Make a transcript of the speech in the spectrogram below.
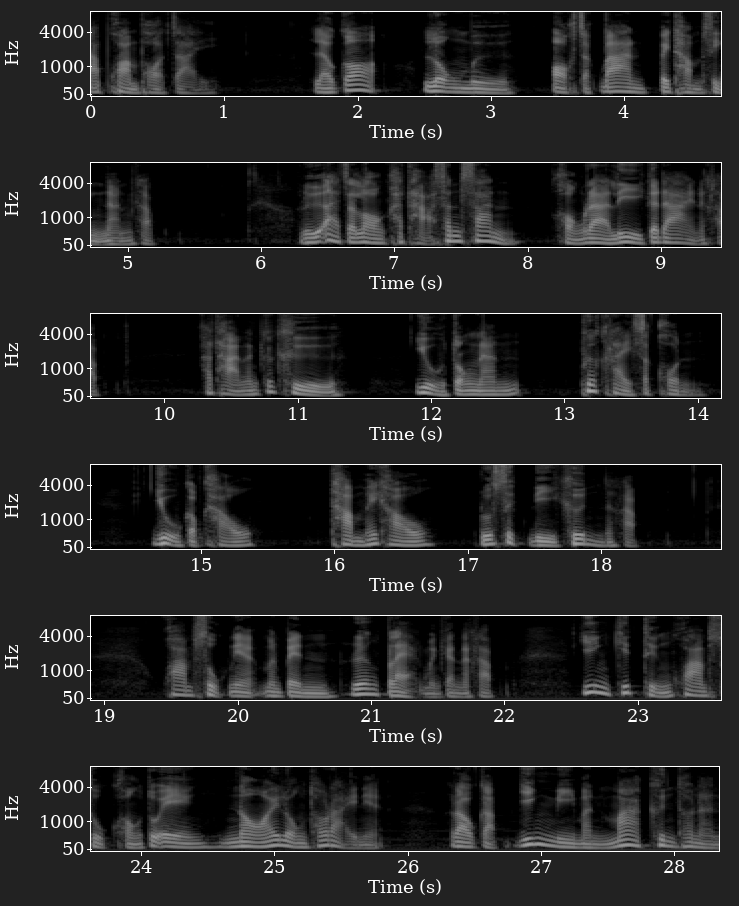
รับความพอใจ แล้วก็ลงมือออกจากบ้านไปทำสิ่งนั้นครับ หรืออาจจะลองคาถาสั้นๆของราลี่ก็ได้นะครับคาถานั้นก็คือ อยู่ตรงนั้นเพื่อใครสักคน อยู่กับเขาทำให้เขารู้สึกดีขึ้นนะครับ ความสุขเนี่ยมันเป็นเรื่องแปลกเหมือนกันนะครับ ยิ่งคิดถึงความสุขของตัวเองน้อยลงเท่าไหร่เนี่ย เรากับยิ่งมีมันมากขึ้นเท่านั้น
